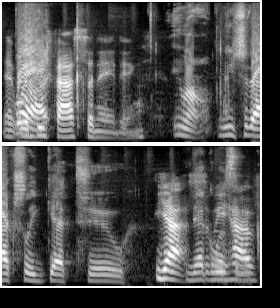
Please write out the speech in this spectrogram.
It would be fascinating. You know, we should actually get to Yes, Nicholas we have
